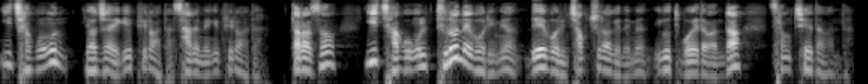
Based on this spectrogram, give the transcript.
이 자궁은 여자에게 필요하다. 사람에게 필요하다. 따라서 이 자궁을 드러내버리면 내버림 적출하게 되면 이것도 뭐에 해당한다? 상처에 해당한다.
